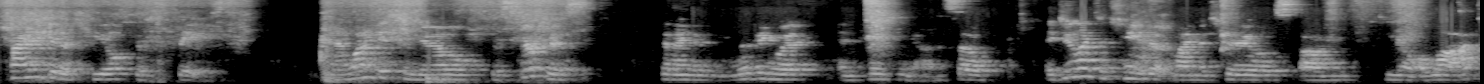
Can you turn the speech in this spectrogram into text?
trying to get a feel for space. And I want to get to know the surface that I'm going to be living with and painting on. So I do like to change up my materials, um, you know, a lot.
